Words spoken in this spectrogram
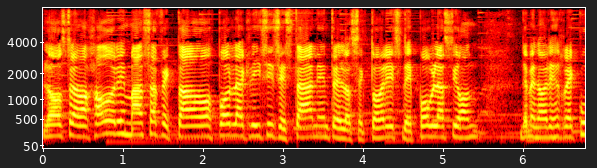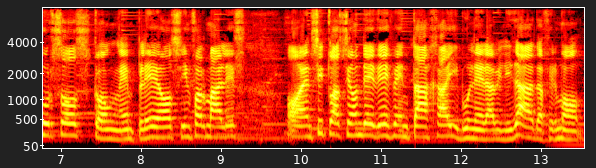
Los trabajadores más afectados por la crisis están entre los sectores de población de menores recursos, con empleos informales o en situación de desventaja y vulnerabilidad, afirmó.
